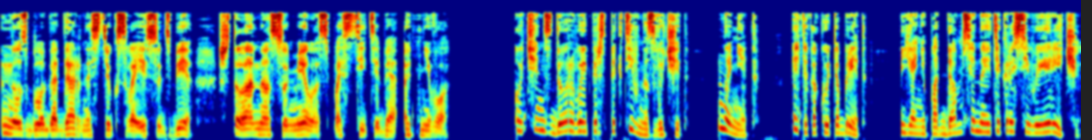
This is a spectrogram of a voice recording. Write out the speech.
но с благодарностью к своей судьбе, что она сумела спасти тебя от него». Очень здорово и перспективно звучит, но нет, это какой-то бред. Я не поддамся на эти красивые речи.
